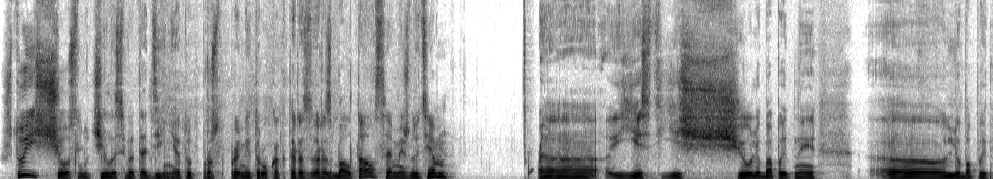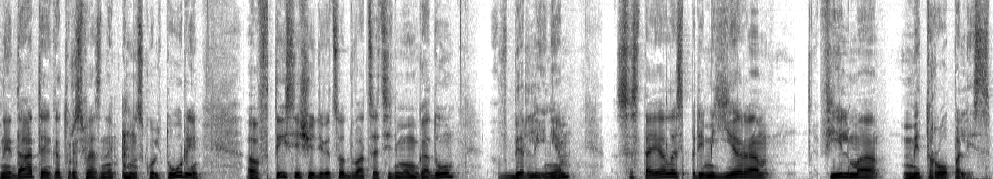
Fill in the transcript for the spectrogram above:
Что еще случилось в этот день? Я тут просто про метро как-то разболтался. А между тем, э, есть еще любопытные э, любопытные даты, которые связаны с культурой. В 1927 году в Берлине состоялась премьера фильма «Метрополис».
